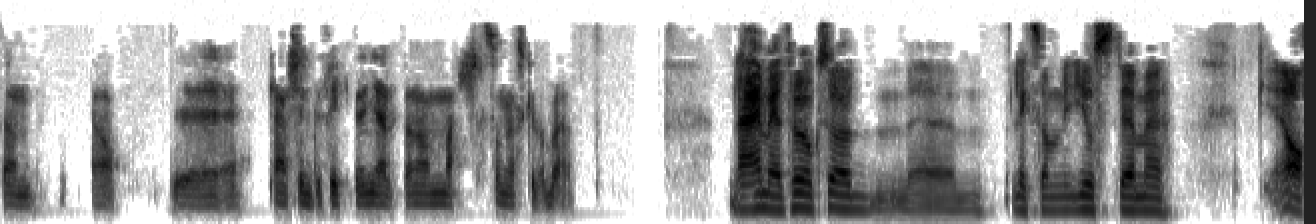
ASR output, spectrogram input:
sen, ja, det, kanske inte fick den hjälpen annars som jag skulle ha behövt. Nej, men jag tror också eh, liksom just det med ja,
